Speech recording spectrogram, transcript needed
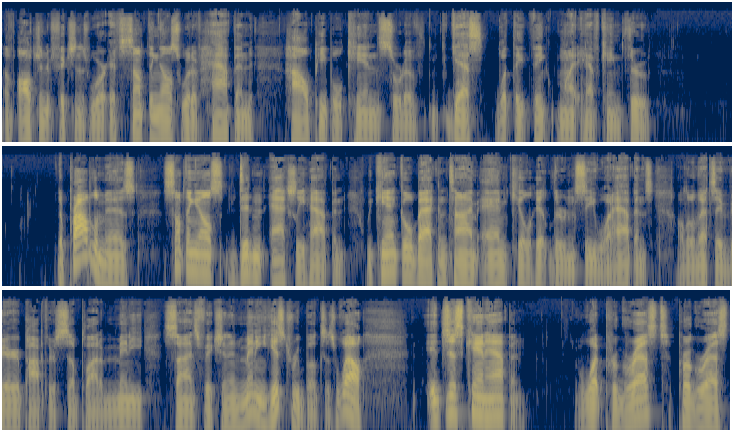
of alternate fictions where if something else would have happened, how people can sort of guess what they think might have came through. The problem is something else didn't actually happen. We can't go back in time and kill Hitler and see what happens, although that's a very popular subplot of many science fiction and many history books as well. It just can't happen. What progressed, progressed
